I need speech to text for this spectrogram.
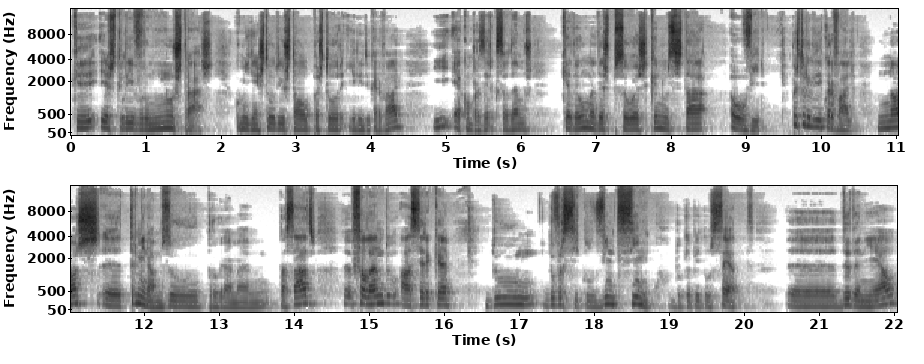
que este livro nos traz. Comigo em estúdio está o pastor Ilídio Carvalho e é com prazer que saudamos cada uma das pessoas que nos está a ouvir. Pastor Ilídio Carvalho, nós uh, terminamos o programa passado uh, falando acerca do, do versículo 25 do capítulo 7 uh, eh, de Daniel,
